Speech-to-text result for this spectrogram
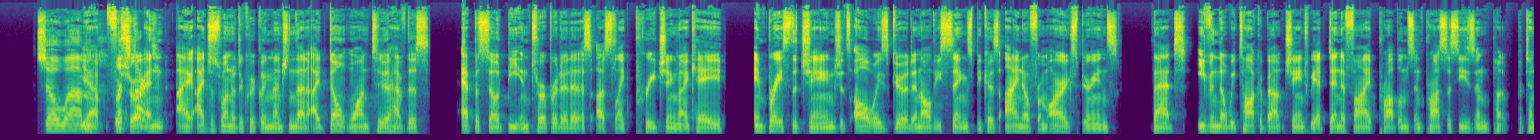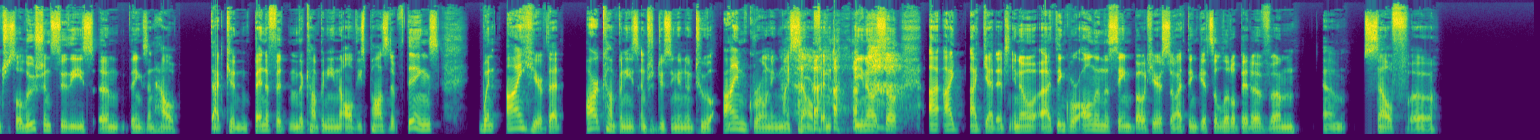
So um, yeah, for sure. Start. And I, I just wanted to quickly mention that I don't want to have this episode be interpreted as us like preaching like, hey, embrace the change. It's always good and all these things because I know from our experience that even though we talk about change, we identify problems and processes and p- potential solutions to these um, things and how that can benefit the company and all these positive things. When I hear that our company is introducing a new tool, I'm groaning myself. And, you know, so I, I, I, get it. You know, I think we're all in the same boat here. So I think it's a little bit of um, um, self, uh,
